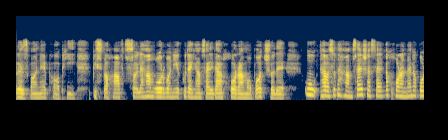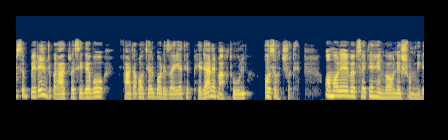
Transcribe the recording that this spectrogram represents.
رزوان پاپی. 27 ساله هم قربانی کودک همسری در خرم شده. او توسط همسرش از طریق خوراندن قرص برنج به قتل رسیده و فرد قاتل با رضایت پدر مقتول آزاد شده. آمار وبسایت هنگاو نشون میده.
